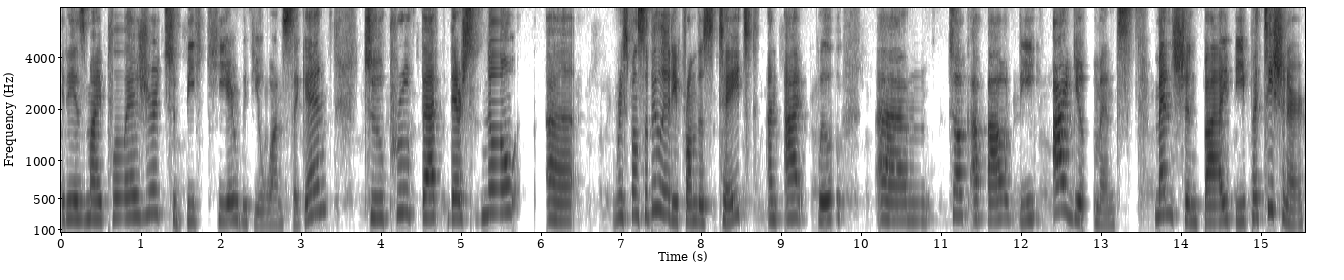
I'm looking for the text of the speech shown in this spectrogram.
It is my pleasure to be here with you once again to prove that there's no uh, responsibility from the state, and I will um, talk about the arguments mentioned by the petitioner.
